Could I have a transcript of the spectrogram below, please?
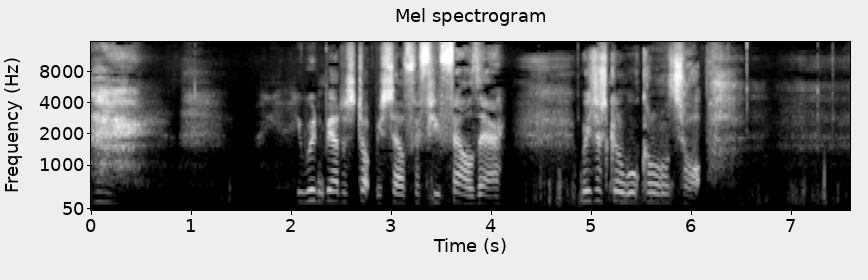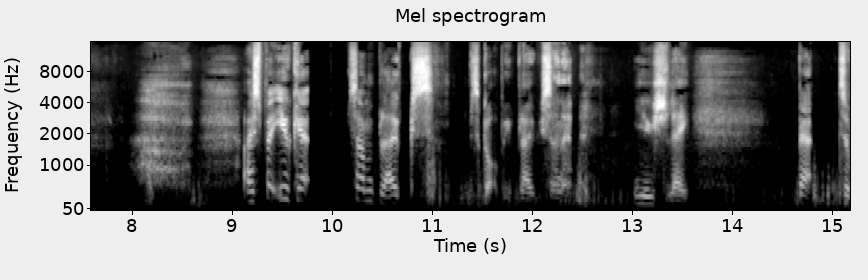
You wouldn't be able to stop yourself if you fell there. We're just going to walk along the top. I expect you get some blokes. It's got to be blokes, isn't it? Usually. But to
